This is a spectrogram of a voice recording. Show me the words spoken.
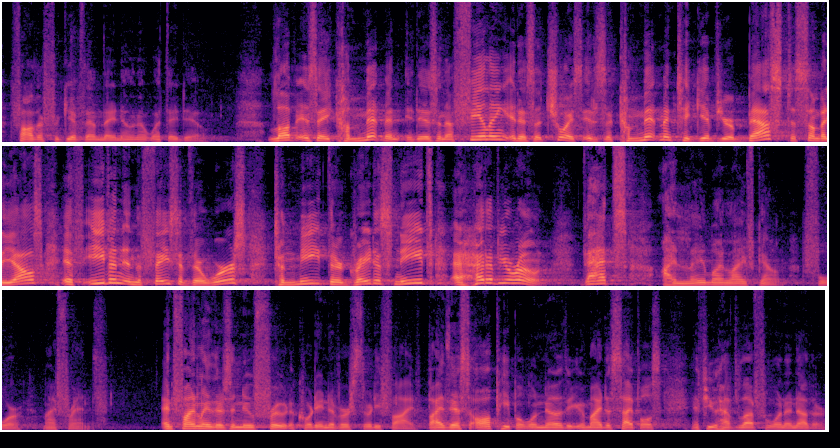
Father, forgive them, they know not what they do. Love is a commitment. It isn't a feeling, it is a choice. It is a commitment to give your best to somebody else, if even in the face of their worst, to meet their greatest needs ahead of your own. That's, I lay my life down for my friends. And finally, there's a new fruit, according to verse 35. By this, all people will know that you're my disciples if you have love for one another.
